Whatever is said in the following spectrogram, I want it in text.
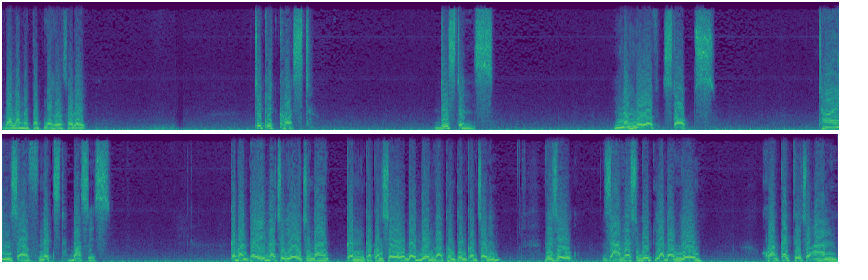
và làm bài tập nghe hiểu sau đây. Ticket cost, Distance, Number of stops, Times of next buses. Các bạn thấy là chủ yếu chúng ta cần các con số để điền vào thông tin còn trống. Ví dụ, giá vé xe buýt là bao nhiêu? Khoảng cách từ chỗ An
